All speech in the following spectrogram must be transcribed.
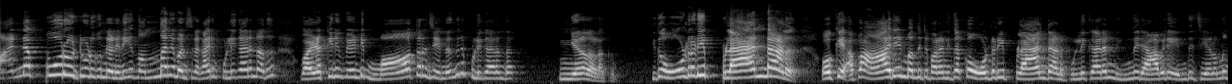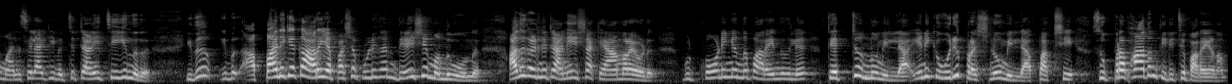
മനഃപൂർവം ഇട്ട് കൊടുക്കുന്നതാണ്. എനിക്ക് നന്നായി മനസ്സിലായി. കാര്യം പുള്ളിക്കാരൻ അത് വഴക്കിന് വേണ്ടി മാത്രം ചെയ്യുന്നത്. എന്നിട്ട് പുള്ളിക്കാരൻ എന്താ ഇങ്ങനെ നടക്കും. ഇത് ഓൾറെഡി പ്ലാൻഡ് ആണ്. ഓക്കെ അപ്പൊ ആര്യൻ വന്നിട്ട് പറയാൻ ഇതൊക്കെ ഓൾറെഡി പ്ലാൻഡ് ആണ്. പുള്ളിക്കാരൻ ഇന്ന് രാവിലെ എന്ത് ചെയ്യണം എന്ന് മനസ്സിലാക്കി വെച്ചിട്ടാണ് ഈ ചെയ്യുന്നത്. ഇത് അപ്പാനിക്കൊക്കെ അറിയാം പക്ഷെ പുള്ളിക്കാരൻ ദേഷ്യം വന്നു പോകുന്നു. അത് കഴിഞ്ഞിട്ട് അനീഷ ക്യാമറയോട് ഗുഡ് മോർണിംഗ് എന്ന് പറയുന്നതിൽ തെറ്റൊന്നുമില്ല എനിക്ക് ഒരു പ്രശ്നവുമില്ല പക്ഷേ സുപ്രഭാതം തിരിച്ചു പറയണം.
